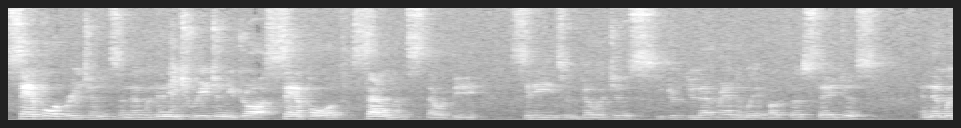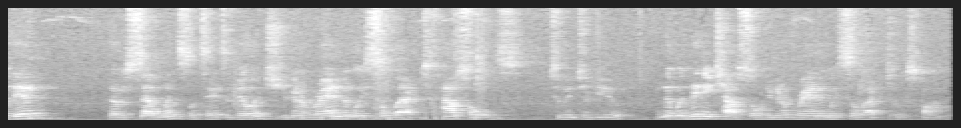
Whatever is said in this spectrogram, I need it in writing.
sample of regions, and then within each region you draw a sample of settlements. That would be cities and villages. You do- that randomly at both those stages. And then within those settlements, let's say it's a village, you're going to randomly select households to interview. And then within each household, you're going to randomly select a respondent.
